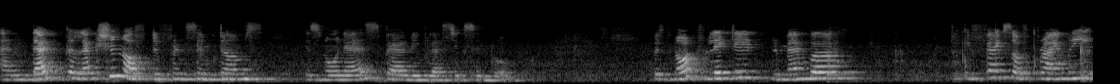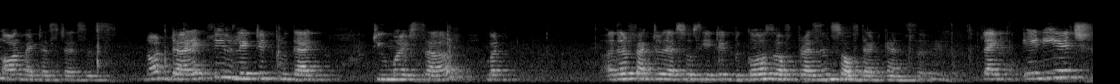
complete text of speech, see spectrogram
And that collection of different symptoms is known as paraneoplastic syndrome. But not related, remember, to effects of primary or metastasis. Not directly related to that tumor itself, but other factors associated because of presence of that cancer. Like ADH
